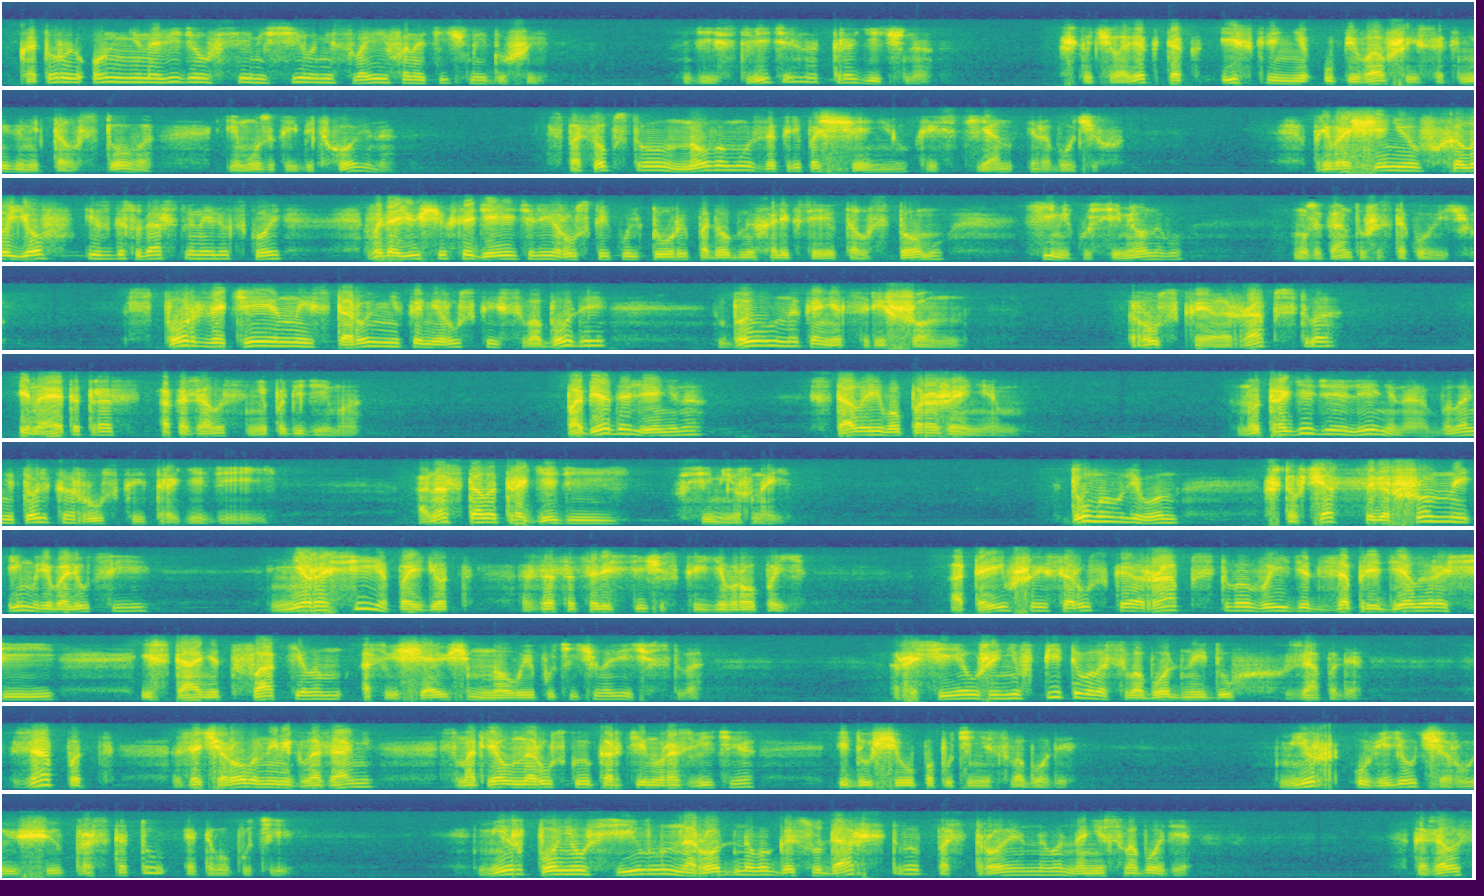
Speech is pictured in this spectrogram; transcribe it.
которую он ненавидел всеми силами своей фанатичной души. Действительно трагично, что человек, так искренне упивавшийся книгами Толстого и музыкой Бетховена, способствовал новому закрепощению крестьян и рабочих, превращению в халуев из государственной людской, выдающихся деятелей русской культуры, подобных Алексею Толстому, химику Семенову, музыканту Шостаковичу. Спор, затеянный сторонниками русской свободы, был, наконец, решен. Русское рабство и на этот раз оказалось непобедимо. Победа Ленина стала его поражением. Но трагедия Ленина была не только русской трагедией. Она стала трагедией всемирной. Думал ли он, что в час совершенной им революции не Россия пойдет за социалистической Европой, а таившееся русское рабство выйдет за пределы России и станет факелом, освещающим новые пути человечества. Россия уже не впитывала свободный дух Запада. Запад зачарованными глазами смотрел на русскую картину развития, идущего по пути несвободы. Мир увидел чарующую простоту этого пути. Мир понял силу народного государства, построенного на несвободе. Казалось,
